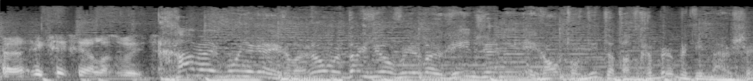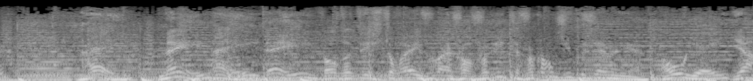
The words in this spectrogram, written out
Eh XXL alsjeblieft. Gaan wij voor je regelen. Robert, dankjewel voor je leuke inzending. Ik hoop toch niet dat dat gebeurt met die muis, zeg? nee. Nee, Nee. nee, want het is toch een van mijn favoriete vakantiebestemmingen. Oh jee. Ja,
